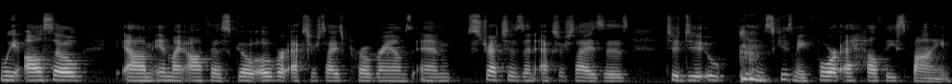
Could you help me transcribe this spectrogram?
We also, um, in my office, go over exercise programs and stretches and exercises to do, excuse me, for a healthy spine.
